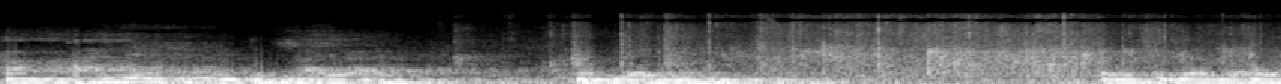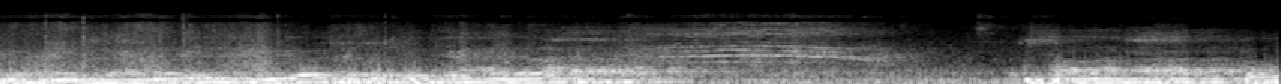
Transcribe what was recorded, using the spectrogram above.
kampanye untuk saya menjadi Presiden Republik Indonesia. Jadi beliau sebetulnya adalah salah satu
